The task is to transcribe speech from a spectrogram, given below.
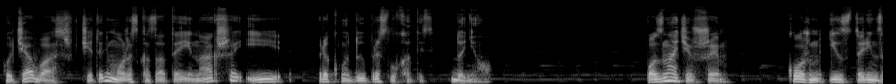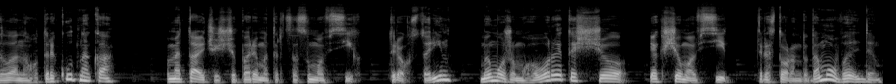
Хоча ваш вчитель може сказати інакше і рекомендую прислухатись до нього. Позначивши кожну із сторін зеленого трикутника, пам'ятаючи, що периметр це сума всіх трьох сторін, ми можемо говорити, що якщо ми всі три сторони додамо, вийде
